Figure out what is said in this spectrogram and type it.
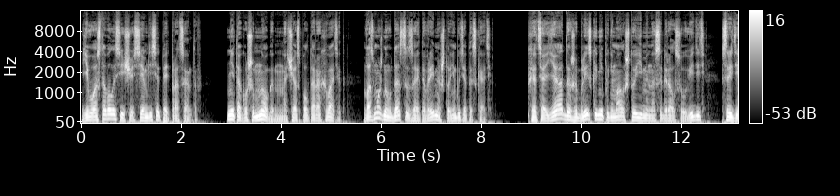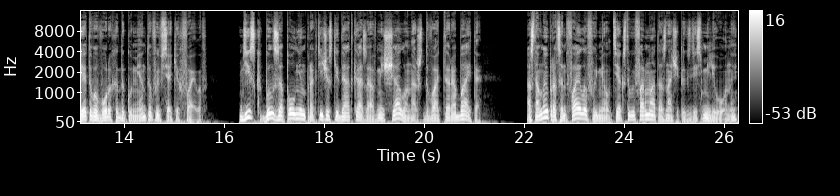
Его оставалось еще 75%. Не так уж и много, но на час-полтора хватит — Возможно, удастся за это время что-нибудь отыскать. Хотя я даже близко не понимал, что именно собирался увидеть среди этого вороха документов и всяких файлов. Диск был заполнен практически до отказа, а вмещал он аж 2 терабайта. Основной процент файлов имел текстовый формат, а значит их здесь миллионы.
